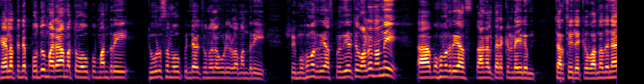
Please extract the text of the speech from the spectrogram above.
കേരളത്തിന്റെ പൊതുമരാമത്ത് വകുപ്പ് മന്ത്രി ടൂറിസം വകുപ്പിന്റെ ചുമതല കൂടിയുള്ള മന്ത്രി ശ്രീ മുഹമ്മദ് റിയാസ് പ്രതികരിച്ചു. വളരെ നന്ദി മുഹമ്മദ് റിയാസ് താങ്കൾ തിരക്കിനിടയിലും ചർച്ചയിലേക്ക് വന്നതിന്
